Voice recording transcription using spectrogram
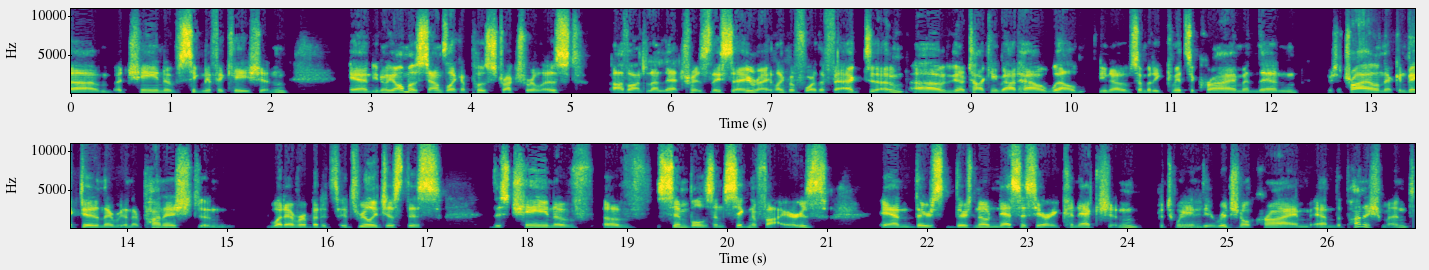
um, a chain of signification. And, you know, he almost sounds like a post structuralist, avant la lettre, as they say, right? Like before the fact, um, uh, you know, talking about how, well, you know, somebody commits a crime and then there's a trial and they're convicted and they're, and they're punished and whatever but it's it's really just this this chain of of symbols and signifiers and there's there's no necessary connection between Right. the original crime and the punishment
